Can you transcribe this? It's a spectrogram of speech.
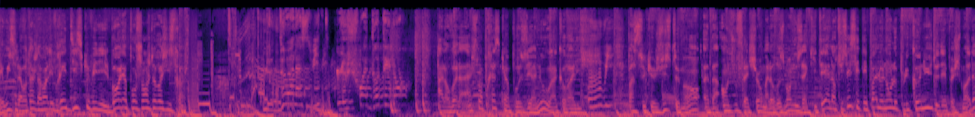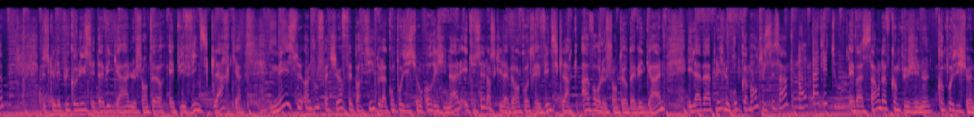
Et oui, c'est l'avantage d'avoir les vrais disques vinyles. Bon, allez, on change de registre. Le 2 à la suite, le choix d'Othello. Alors voilà, un choix presque imposé à nous, hein, Coralie. oui. Parce que justement, eh ben, Andrew Fletcher malheureusement nous a quittés. Alors tu sais, c'était pas le nom le plus connu de Depeche Mode, puisque les plus connus c'est David Gahan le chanteur et puis Vince Clark. Mais ce Andrew Fletcher fait partie de la composition originale. Et tu sais, lorsqu'il avait rencontré Vince Clark avant le chanteur David Gahan, il avait appelé le groupe comment Tu sais ça? Non, pas du tout. eh ben, Sound of Composition. composition.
